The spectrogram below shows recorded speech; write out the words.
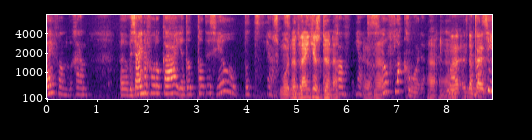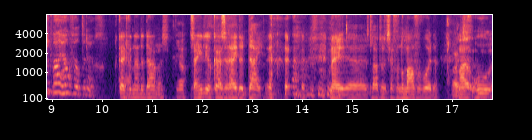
die van we gaan... eh, we zijn er voor elkaar. Ja, dat, dat is heel... Dat, ja, is moeilijk. Het lijntje is dun, hè? gaan- ja, het is Ja. heel vlak geworden. Ja, ja. Maar eh, dan En dat zie ik wel heel veel terug. Kijk je naar de dames. Ja. Zijn jullie elkaars rijder die? nee, eh, laten we het even normaal verwoorden. Maar hoe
